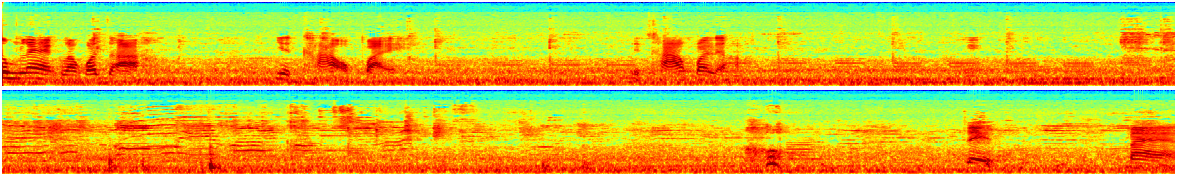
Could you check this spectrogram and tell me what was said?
ริ่มแรกเราก็จะเหยียดขาออกไป เหยียดขาออกไปเลยค่ะ เจ็ดแปด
